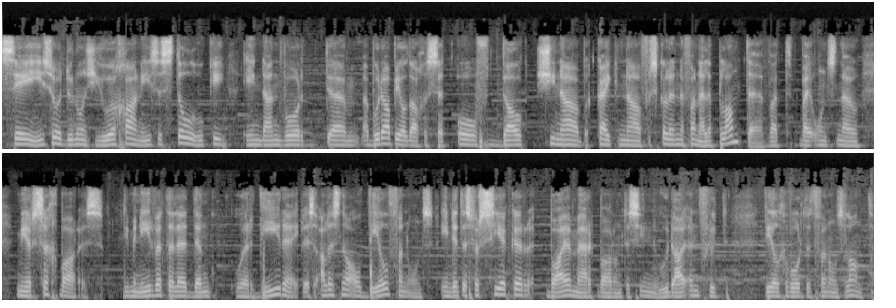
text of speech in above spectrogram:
sê hierso doen ons yoga en hier's 'n stil hoekie en dan word ehm, 'n um, Boeddha beeld daar gesit of dalk China kyk na verskillende van hulle plante wat by ons nou meer sigbaar is. Die manier wat hulle dink oor diere is alles nou al deel van ons en dit is verseker baie merkbaar om te sien hoe daai invloed deel geword het van ons land.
